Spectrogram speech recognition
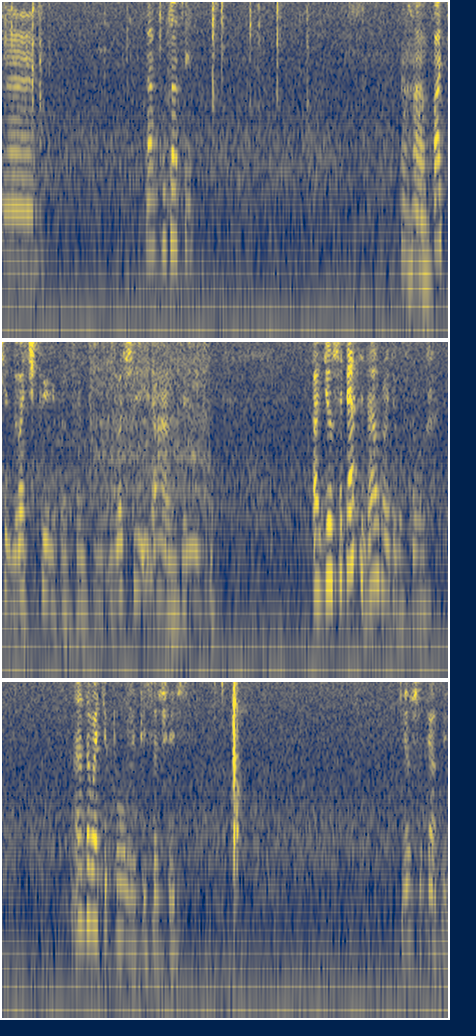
Э, Так, куда ты? Ага, в баке 24%. 24, а, за литра. Там 95 да, вроде бы хороший? А, давайте полный 56. 95 -й.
